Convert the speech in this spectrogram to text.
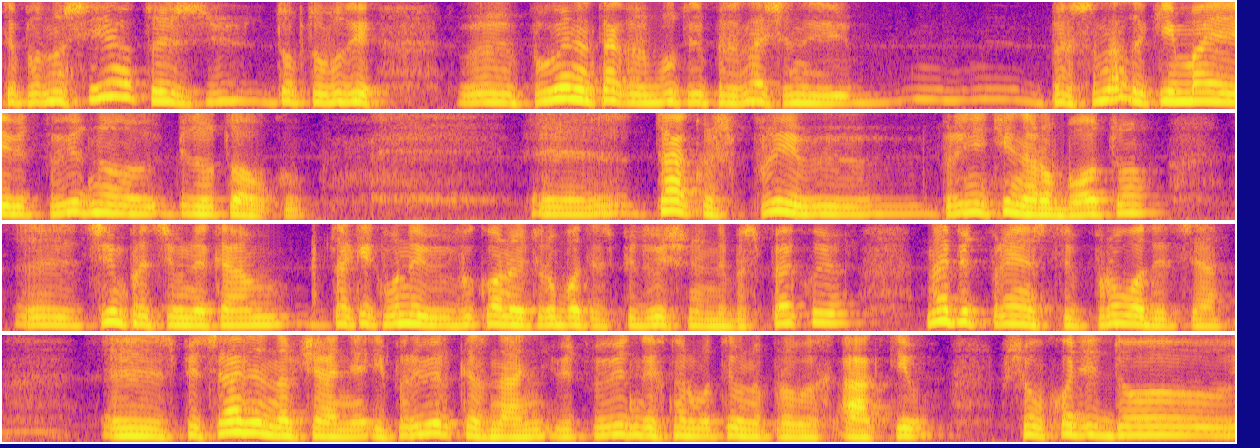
теплоносія, тобто, води, повинен також бути призначений персонал, який має відповідну підготовку. Е, Також при е, прийнятті на роботу е, цим працівникам, так як вони виконують роботи з підвищеною небезпекою, на підприємстві проводиться е, спеціальне навчання і перевірка знань відповідних нормативно-правових актів, що входять до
